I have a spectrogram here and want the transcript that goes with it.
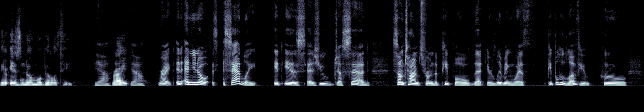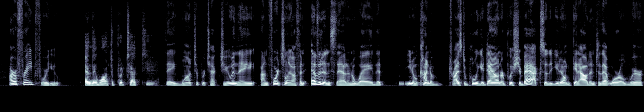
There is no mobility. Yeah. Right? Yeah. Right. And and you know, sadly, it is as you just said, sometimes from the people that you're living with, people who love you, who are afraid for you. And they want to protect you. They want to protect you and they unfortunately often evidence that in a way that you know, kind of tries to pull you down or push you back so that you don't get out into that world where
